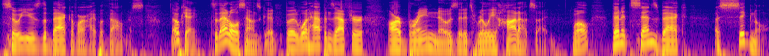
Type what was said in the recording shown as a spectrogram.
so we use the back of our hypothalamus. Okay, so that all sounds good, but what happens after our brain knows that it's really hot outside? Well, then it sends back a signal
